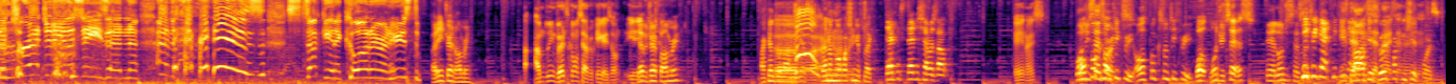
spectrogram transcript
the tragedy of the season. And there it is. Stuck in a corner. And who's the I didn't drain armory. I- I'm doing vertical on server, okay, guys? On. You have a drain for armory? I can't do Uh, now, yeah, yes. And I'm not remember. watching your flag. Dead in, dead in showers, Val. Okay, nice. All Laundry focus says on T3, all focus on T3. Well, Laundry says. Yeah, Laundry says. T3 dead, T3 He's dead. dead. Okay, good nice, fucking nice, shit, nice. boys.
